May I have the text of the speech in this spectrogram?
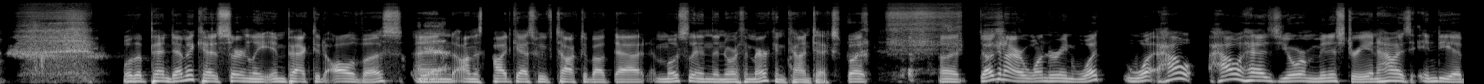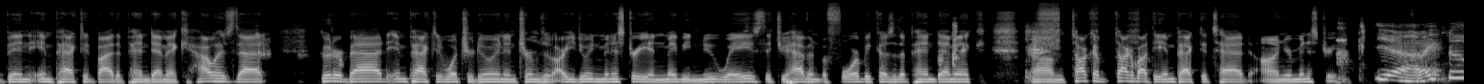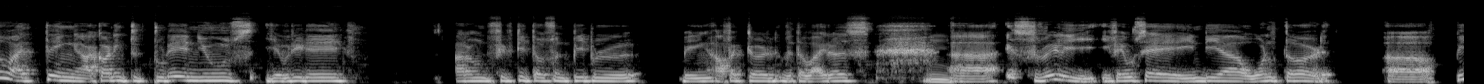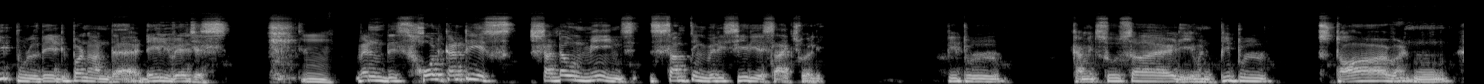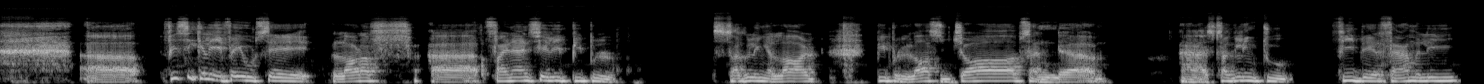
Well, the pandemic has certainly impacted all of us. And yeah. on this podcast, we've talked about that mostly in the North American context. But uh, Doug and I are wondering what what how how has your ministry and how has India been impacted by the pandemic? How has that good or bad impacted what you're doing in terms of are you doing ministry in maybe new ways that you haven't before because of the pandemic? Um, talk talk about the impact it's had on your ministry. Yeah, right now I think according to today news, every day around fifty thousand people being affected with the virus. Mm. Uh, it's really, if I would say, India, one third uh, people they depend on the daily wages. Mm. When this whole country is shut down, means something very serious. Actually, people commit suicide. Even people starve and. Uh, physically, if I would say, a lot of uh, financially people struggling a lot. People lost jobs and uh, uh, struggling to feed their family,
